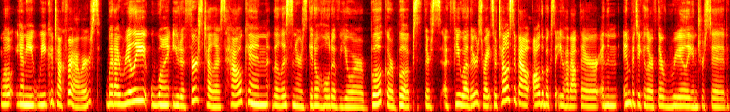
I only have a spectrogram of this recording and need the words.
Well, Jenny, we could talk for hours, but I really want you to first tell us how can the listeners get a hold of your book or books? There's a few others, right? So tell us about all the books that you have out there, and then in particular, if they're really interested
